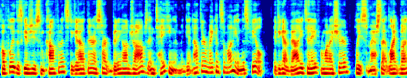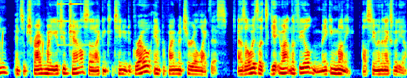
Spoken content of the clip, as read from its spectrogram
Hopefully, this gives you some confidence to get out there and start bidding on jobs and taking them and getting out there and making some money in this field. If you got value today from what I shared, please smash that like button and subscribe to my YouTube channel so that I can continue to grow and provide material like this. As always, let's get you out in the field making money. I'll see you in the next video.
